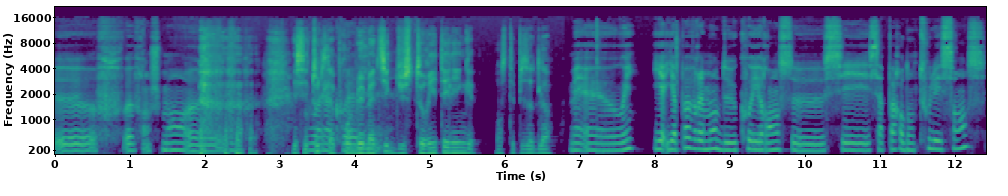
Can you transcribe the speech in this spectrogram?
Euh, pff, euh, franchement... euh, Et c'est toute la quoi, problématique du storytelling dans cet épisode-là. Mais euh, oui, il n'y a, pas vraiment de cohérence. euh, ça part dans tous les sens.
